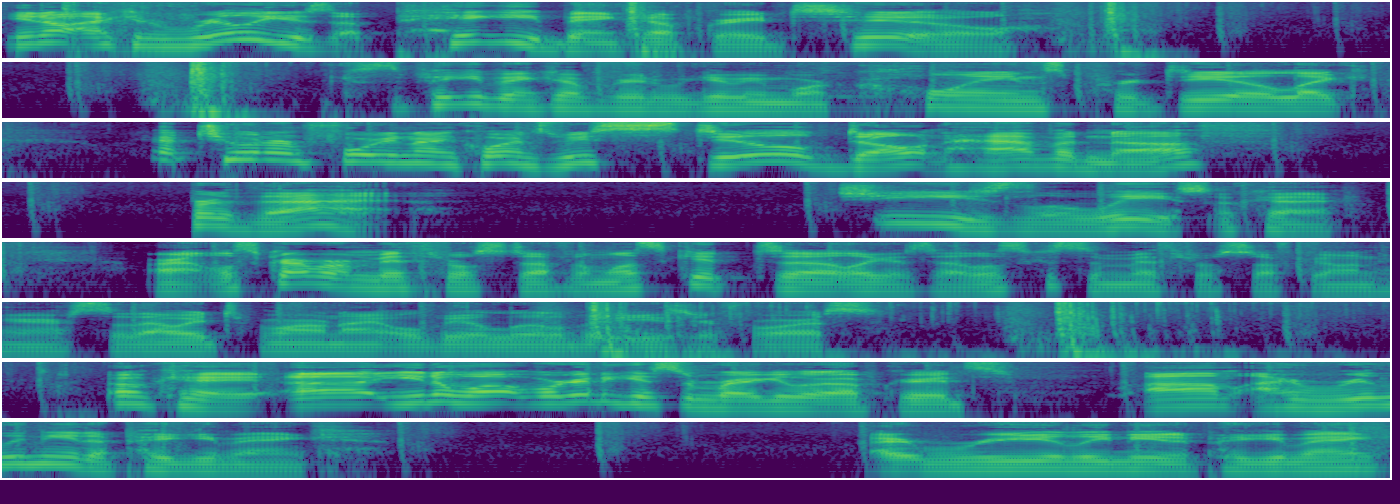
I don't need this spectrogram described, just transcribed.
you know, I could really use a piggy bank upgrade, too the piggy bank upgrade would give me more coins per deal. Like, we got 249 coins. We still don't have enough for that. Jeez Louise. Okay. All right, let's grab our mithril stuff and let's get, uh, like I said, let's get some mithril stuff going here. So that way tomorrow night will be a little bit easier for us. Okay, uh, you know what? We're going to get some regular upgrades. Um, I really need a piggy bank. I really need a piggy bank.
